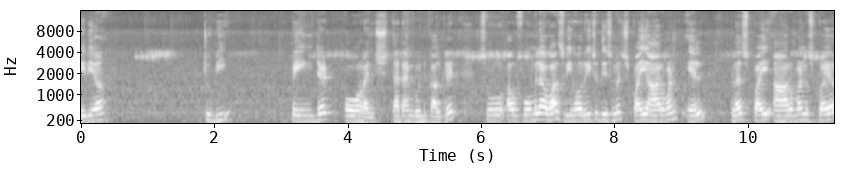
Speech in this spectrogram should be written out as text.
area to be painted orange that I'm going to calculate so our formula was we have reached this much pi r1 l plus pi r1 square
